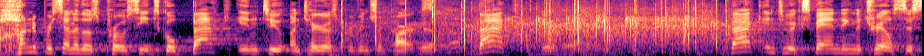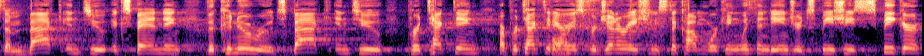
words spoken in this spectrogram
100% of those proceeds go back into Ontario's provincial parks. Back back into expanding the trail system, back into expanding the canoe routes, back into protecting our protected areas for generations to come, working with endangered species. Speaker,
